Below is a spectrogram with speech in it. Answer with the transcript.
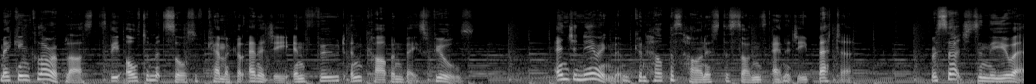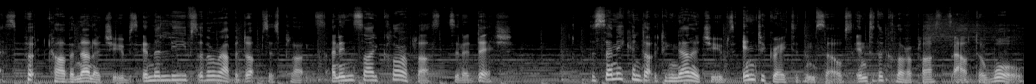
making chloroplasts the ultimate source of chemical energy in food and carbon based fuels. Engineering them can help us harness the sun's energy better. Researchers in the US put carbon nanotubes in the leaves of Arabidopsis plants and inside chloroplasts in a dish. The semiconducting nanotubes integrated themselves into the chloroplast's outer wall.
